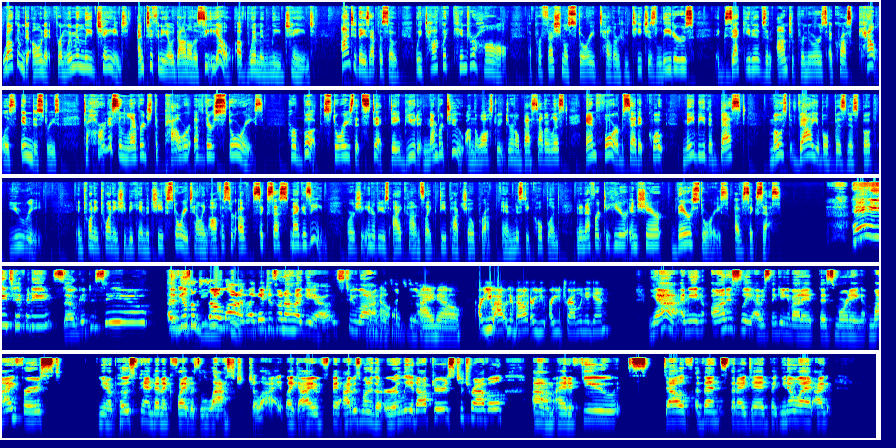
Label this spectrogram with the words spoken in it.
Welcome to Own It from Women Lead Change. I'm Tiffany O'Donnell, the CEO of Women Lead Change. On today's episode, we talk with Kindra Hall, a professional storyteller who teaches leaders, executives, and entrepreneurs across countless industries to harness and leverage the power of their stories. Her book, Stories That Stick, debuted at number two on the Wall Street Journal bestseller list, and Forbes said it, quote, may be the best, most valuable business book you read. In 2020, she became the chief storytelling officer of Success Magazine, where she interviews icons like Deepak Chopra and Misty Copeland in an effort to hear and share their stories of success. Hey, Tiffany. So good to see you. It feels like so long. Like I just want to hug you. It's too long. I know. Too long. I know. Are you out and about? Are you are you traveling again? Yeah, I mean, honestly, I was thinking about it this morning. My first you know, post pandemic flight was last July. Like I've been, I was one of the early adopters to travel. Um, I had a few stealth events that I did, but you know what? I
